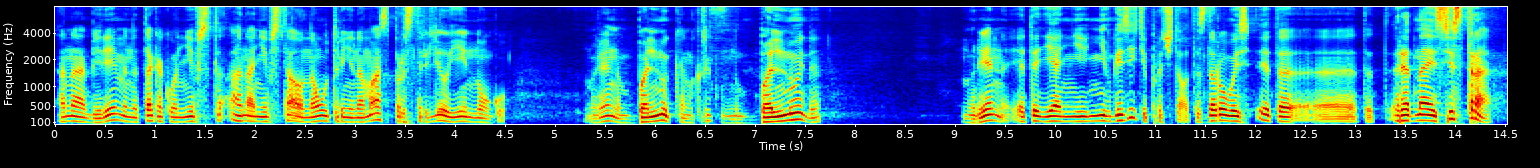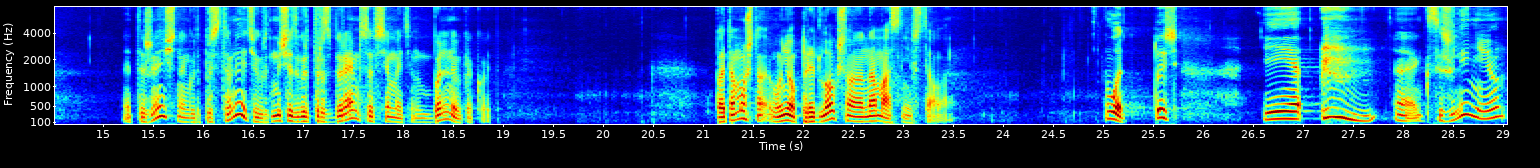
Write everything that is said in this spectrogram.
она беременна, так как он не вста, она не встала на утренний намаз, прострелил ей ногу. Ну реально больной конкретно, ну больной, да? Ну реально, это я не, не в газете прочитал, это здоровая, это, э, это родная сестра. Эта женщина говорит, представляете, говорит, мы сейчас говорит, разбираемся со всем этим, ну, больной какой-то. Потому что у него предлог, что она намаз не встала. Вот, то есть, и, э, к сожалению,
